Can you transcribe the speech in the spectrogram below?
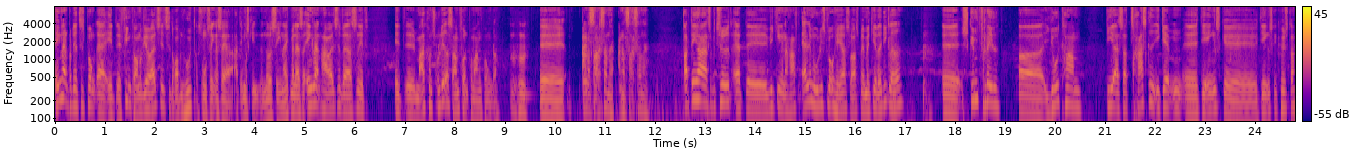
England på det her tidspunkt er et øh, fint konge. Vi har jo altid set Robin Hood og sådan nogle ting, og så ah, det er måske noget senere, ikke? Men altså, England har jo altid været sådan et, et øh, meget kontrolleret samfund på mange punkter. Mm-hmm. Øh, angelsakserne, angelsakserne. Og det har altså betydet, at øh, vikingerne har haft alle mulige små hære at slås med, men de har været ligeglade. Øh, Skymfril og Jotham, de er altså trasket igennem øh, de, engelske, de engelske kyster,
